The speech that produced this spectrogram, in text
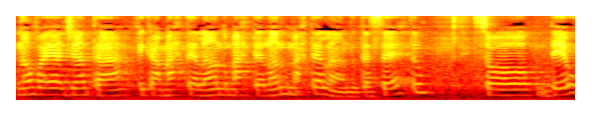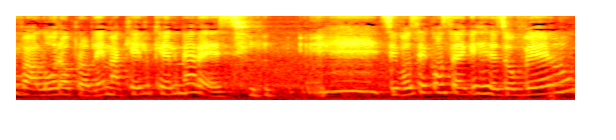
não vai adiantar ficar martelando, martelando, martelando, tá certo? Só dê o valor ao problema aquele que ele merece. Se você consegue resolvê-lo,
